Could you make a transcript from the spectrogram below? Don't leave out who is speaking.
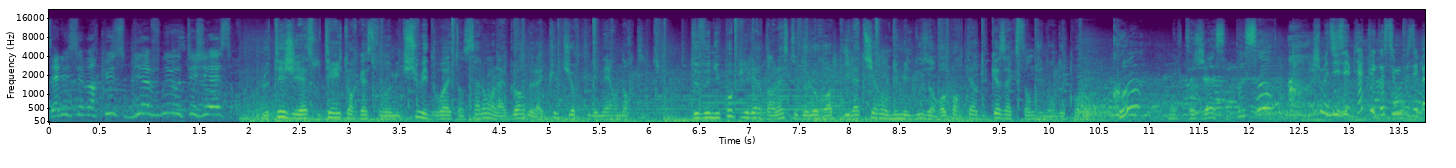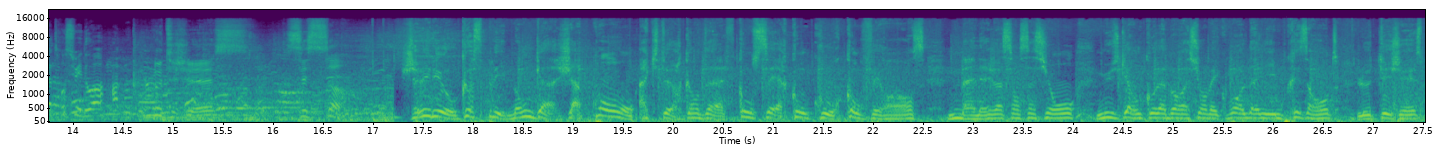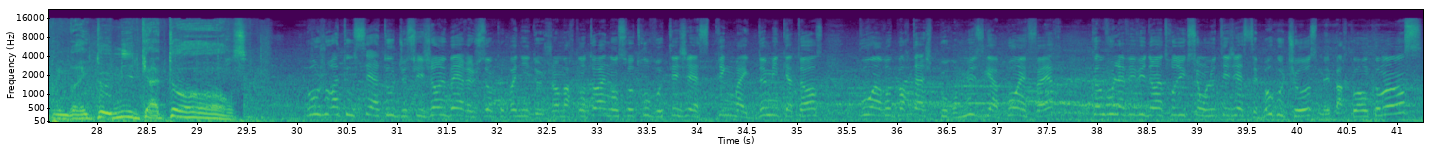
Speaker 1: Salut, c'est Marcus, bienvenue au TGS.
Speaker 2: Le TGS ou territoire gastronomique suédois est un salon à la gloire de la culture culinaire nordique. Devenu populaire dans l'est de l'Europe, il attire en 2012 un reporter du Kazakhstan du nom de Paul.
Speaker 3: Quoi? Mais le TGS, c'est pas ça?
Speaker 4: Je me disais bien que les costumes faisaient pas trop suédois.
Speaker 3: Le TGS, c'est ça
Speaker 5: Jeux vidéo, cosplay, manga, Japon, acteur Gandalf, concerts, concours, conférences, manège à sensation, Musga en collaboration avec World Anime présente le TGS Spring Break 2014
Speaker 6: Bonjour à tous et à toutes, je suis Jean Hubert et je suis en compagnie de Jean-Marc Antoine. On se retrouve au TGS Spring Break 2014 pour un reportage pour musga.fr. Comme vous l'avez vu dans l'introduction, le TGS c'est beaucoup de choses, mais par quoi on commence?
